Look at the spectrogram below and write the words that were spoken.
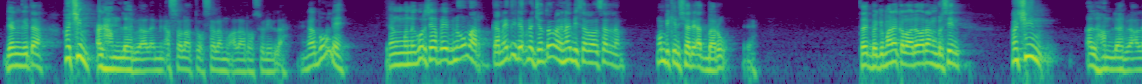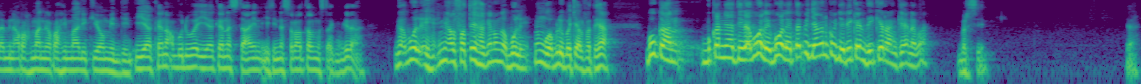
Jangan kita, hacim, Alhamdulillah Rabbil Alamin, assalatu wassalamu ala Rasulillah. Enggak boleh. Yang menegur siapa Ibnu Umar. Karena itu tidak pernah contoh oleh Nabi SAW. Mau bikin syariat baru. Ya. Tapi bagaimana kalau ada orang bersin, hacim, Alhamdulillah rabbil alamin arrahmanir rahim maliki yaumiddin. Iyyaka na'budu wa iyyaka nasta'in ihdinas siratal mustaqim. Kita enggak boleh. Eh, ini Al-Fatihah kan enggak boleh. Enggak boleh baca Al-Fatihah. Bukan, bukannya tidak boleh, boleh, tapi jangan kau jadikan zikir rangkaian apa? Bersin. Ya.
